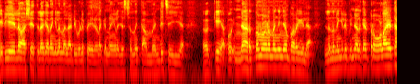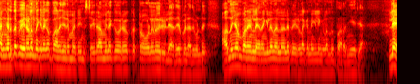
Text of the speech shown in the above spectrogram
ഐഡിയയിലോ ആശയത്തിലോ ഏതെങ്കിലും നല്ല അടിപൊളി പേരുകളൊക്കെ ഉണ്ടെങ്കിൽ ജസ്റ്റ് ഒന്ന് കമന്റ് ചെയ്യുക. ഓക്കെ അപ്പോൾ ഇന്ന അർത്ഥം വേണമെന്നെങ്കിൽ ഞാൻ പറയില്ല ഇല്ലെന്നുണ്ടെങ്കിൽ പിന്നെ ആൾക്കാർ ട്രോളായിട്ട് അങ്ങനത്തെ പേരുകൾ എന്തെങ്കിലുമൊക്കെ പറഞ്ഞു തരും. മറ്റേ ഇൻസ്റ്റാഗ്രാമിലൊക്കെ ഓരോ ട്രോളുകൾ വരില്ലേ? അതേപോലെ. അതുകൊണ്ട് അതൊന്നും ഞാൻ പറയണില്ല. ഏതെങ്കിലും നല്ല നല്ല പേരുകളൊക്കെ ഉണ്ടെങ്കിൽ നിങ്ങളൊന്ന് പറഞ്ഞു തരിക. അല്ലേ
